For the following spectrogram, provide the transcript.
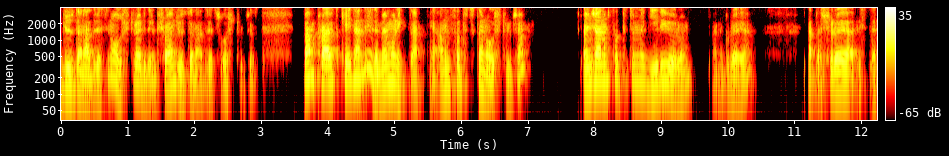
cüzdan adresini oluşturabilirim. Şu an cüzdan adresi oluşturacağız. Ben private key'den değil de memonic'ten yani anımsatıcıdan oluşturacağım. Önce anımsatıcımı giriyorum. Hani buraya. Hatta şuraya işte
